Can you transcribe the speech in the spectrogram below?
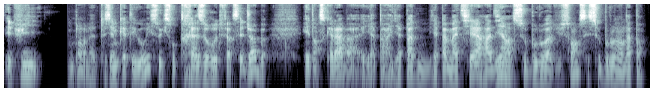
Et puis, dans la deuxième catégorie, ceux qui sont très heureux de faire ces jobs. Et dans ce cas-là, bah, il n'y a pas, il a pas, il a pas matière à dire ce boulot a du sens et ce boulot n'en a pas.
